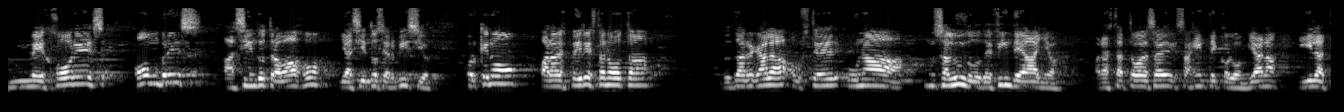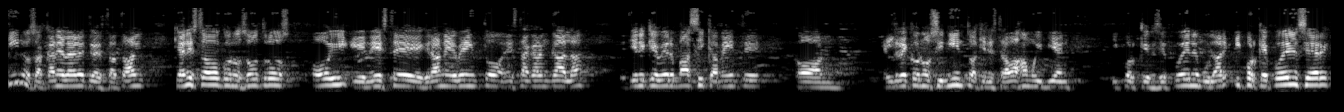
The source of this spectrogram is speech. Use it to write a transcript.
mejores hombres haciendo trabajo y haciendo servicio. ¿Por qué no, para despedir esta nota, nos da regala a usted una, un saludo de fin de año para estar toda esa, gente colombiana y latinos acá en el área estatal que han estado con nosotros hoy en este gran evento, en esta gran gala, que tiene que ver básicamente con el reconocimiento a quienes trabajan muy bien y porque se pueden emular y porque pueden ser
